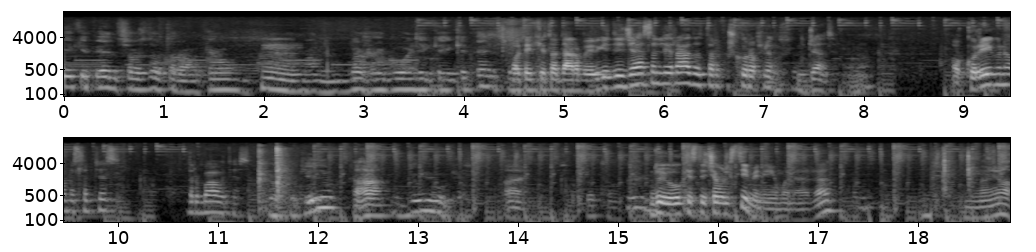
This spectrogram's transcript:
iki pensijos datraukiau. Hmm. Man mažai buvo likę iki O pensijos. tai kitą darbą irgi didžiasalį radot ar kažkur aplink didžiasalį? ne? O kur jeigu nepaslaptis? Darbavotės? Paskutinių Aha, dujų ūkis. ai, supratau. Dujų ūkis tai čia valstybinė įmonė, ar ne? Nu jo.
